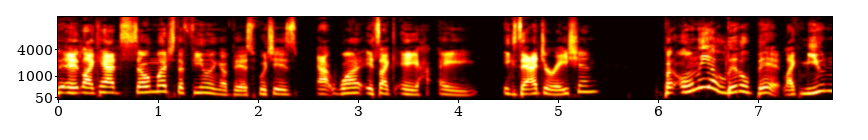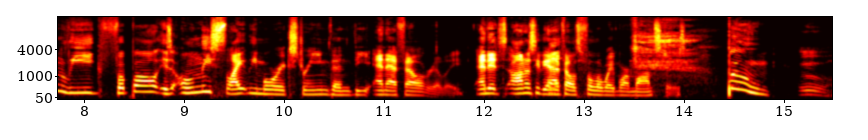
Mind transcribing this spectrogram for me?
It like had so much the feeling of this, which is at one, it's like a a exaggeration, but only a little bit. Like Mutant League football is only slightly more extreme than the NFL, really. And it's honestly the Yeah. NFL is full of way more monsters. Boom. Ooh.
